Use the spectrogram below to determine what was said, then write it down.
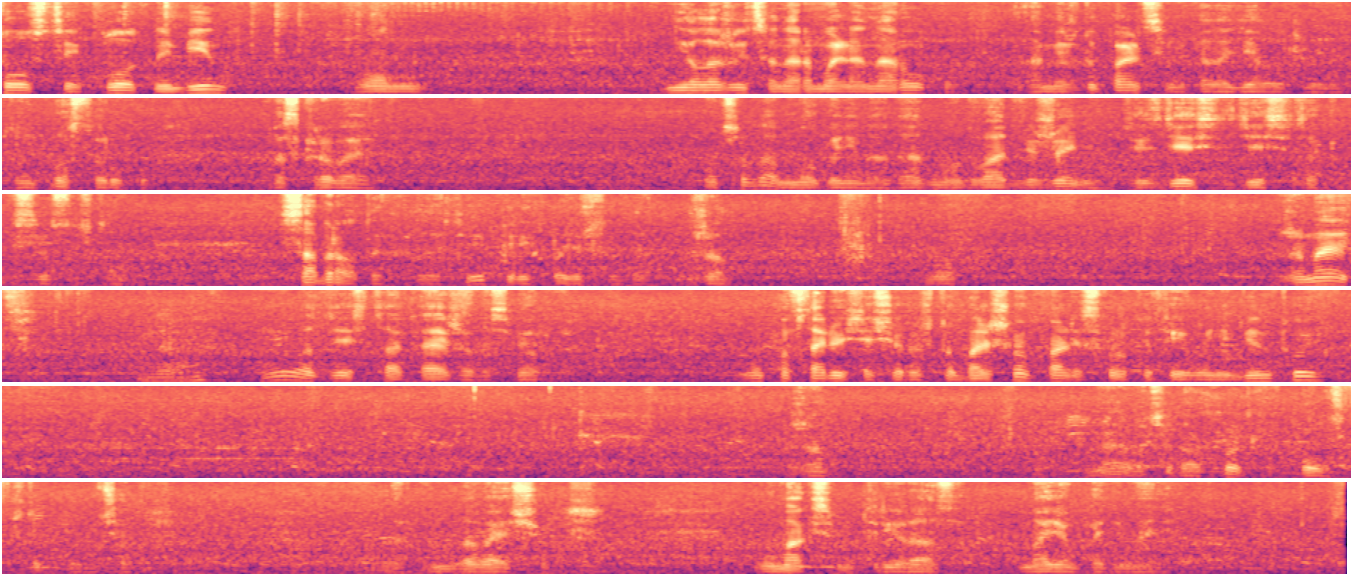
толстый, плотный бинт, он не ложится нормально на руку, а между пальцами, когда делают люди, он просто руку раскрывает. Вот сюда много не надо, одно-два движения. Ты здесь, здесь закрыл все сустав. Собрал, так сказать, и переходишь сюда, сжал. Вот. Сжимаете? Да. И вот здесь такая же восьмерка. Ну, повторюсь еще раз, что большой палец, сколько ты его не бинтуй. Жал. Да, вот сюда входит, как полочка, чтобы получалось. Да, ну давай еще раз. Ну, максимум три раза, в моем понимании.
